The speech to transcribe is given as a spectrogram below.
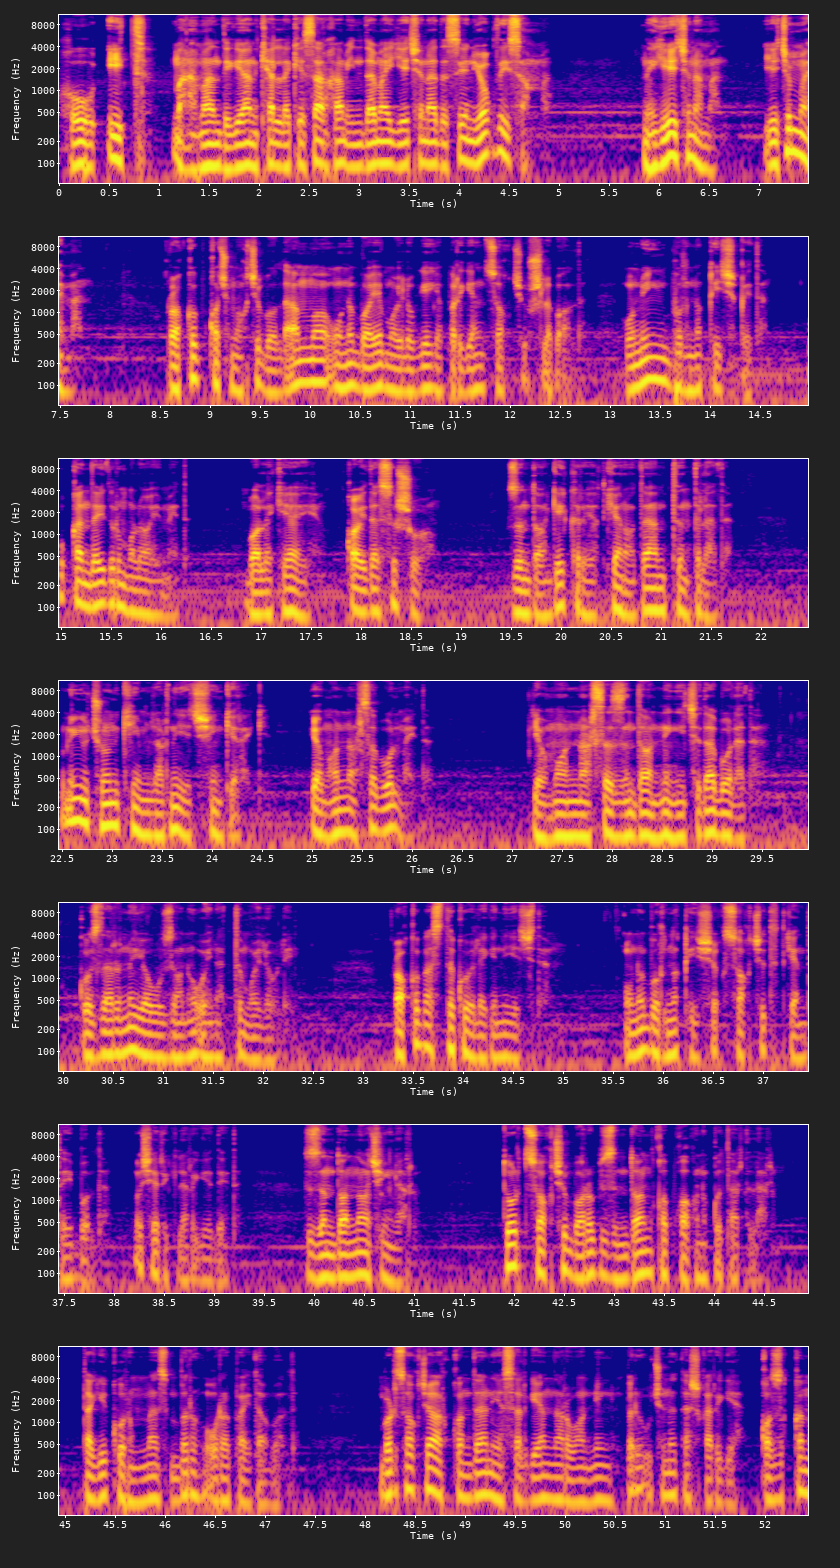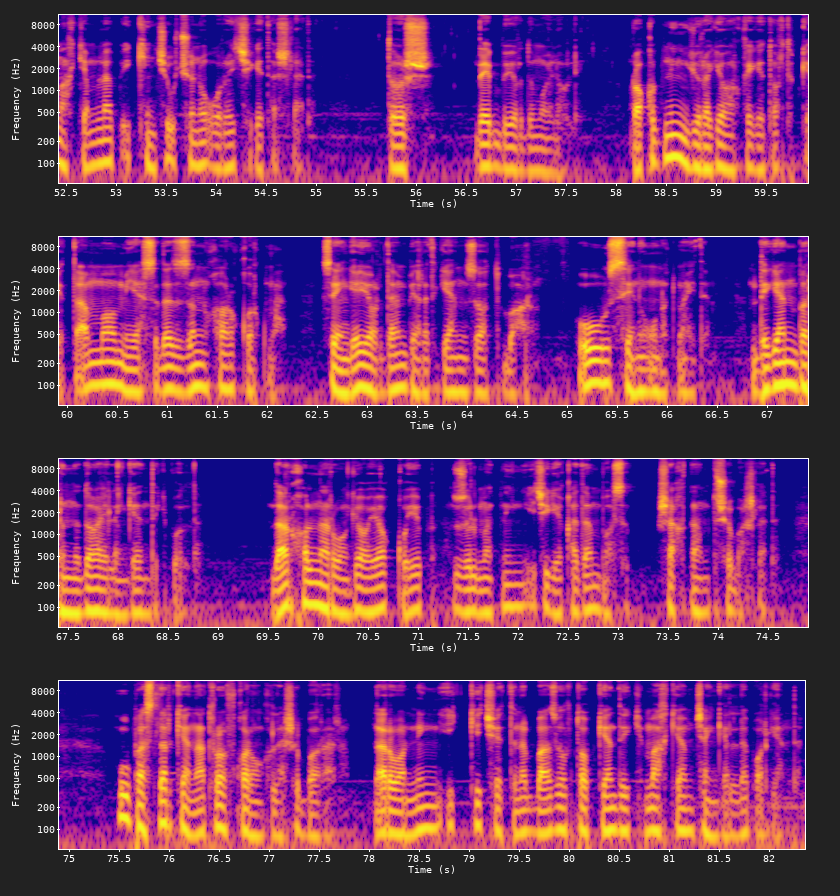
hu it manaman degan kalla kesar ham indamay yechinadi sen yo'q deysanmi? Nega yechinaman? Yechinmayman. Roqib qochmoqchi bo'ldi ammo uni boya mo'ylovga gapirgan soqchi ushlab oldi. Uning burni qiyshiq edi. U qandaydir muloyim edi. Bolakay qoidasi shu. Zindonga kirayotgan odam tintiladi. Uning uchun kiyimlarni yechishing kerak. Yomon narsa bo'lmaydi. Yomon narsa zindonning ichida bo'ladi. Ko'zlarini yovuzona o'ynatdi mo'ylovli. Roqib asta ko'ylagini yechdi. Uni burni qiyshiq soqchi titganday bo'ldi. Va sheriklariga dedi. Zindonni ochinglar. To'rt soqchi borib zindon qopqog'ini ko'tardilar. Tagi ko'rinmas bir o'ra paydo bo'ldi. Bir soqchi arqondan yasalgan narvonning bir uchini tashqariga qoziqqa mahkamlab ikkinchi uchini o'ra ichiga tashladi. Tush deb buyurdi mo'ylovli roqibning yuragi orqaga tortib ketdi ammo miyasida zinhor qo'rqma. Senga yordam beradigan zot bor. U seni unutmaydi. Degan bir nido aylangandek bo'ldi. Darhol narvonga oyoq qo'yib zulmatning ichiga qadam bosib shaxdam tusha boshladi. U pastlarkan atrof qorong'ilashib borar. Narvonning ikki chetini bazo'r topgandek mahkam changallab olgandi.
